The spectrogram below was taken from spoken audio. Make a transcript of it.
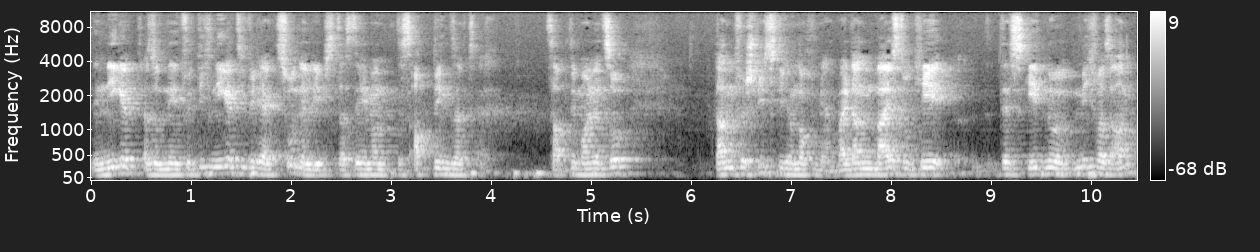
eine, negat also eine für dich negative Reaktion erlebst, dass dir jemand das abwinkt und sagt, das habt ihr mal nicht so, dann verschließt du dich noch mehr, weil dann weißt du, okay, das geht nur mich was an.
